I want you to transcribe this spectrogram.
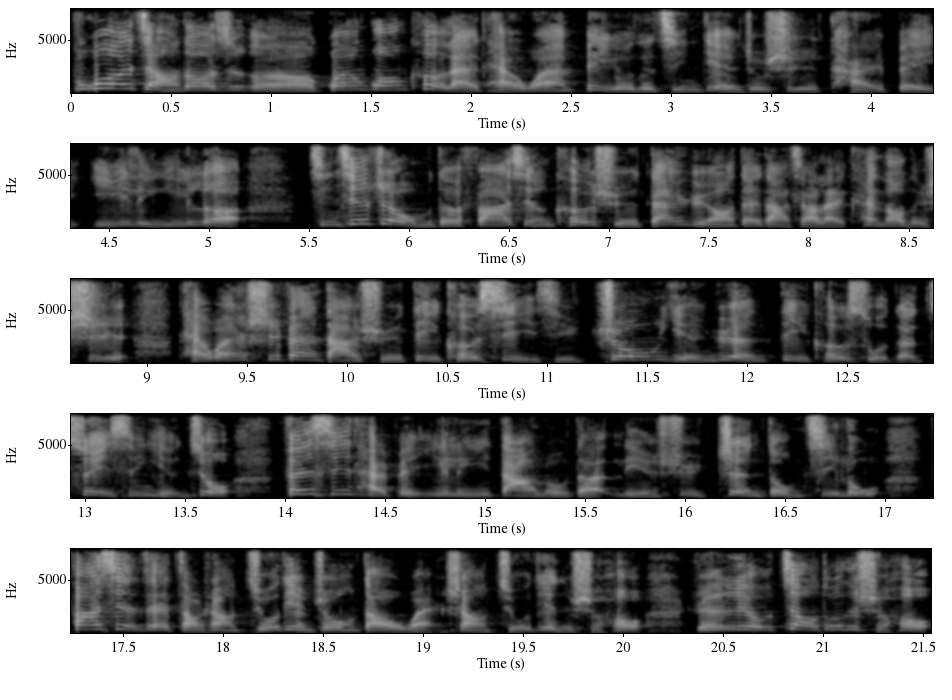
不过讲到这个观光客来台湾必游的景点，就是台北一零一了。紧接着，我们的发现科学单元要带大家来看到的是台湾师范大学地科系以及中研院地科所的最新研究，分析台北一零一大楼的连续震动记录，发现，在早上九点钟到晚上九点的时候，人流较多的时候，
